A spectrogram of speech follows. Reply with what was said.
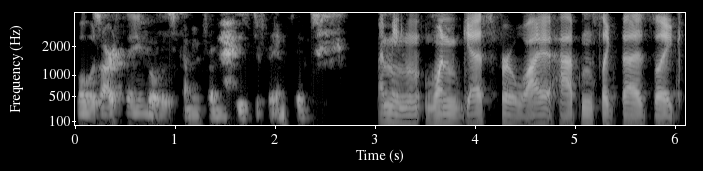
what was our thing, what was coming from these different influences. I mean, one guess for why it happens like that is like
